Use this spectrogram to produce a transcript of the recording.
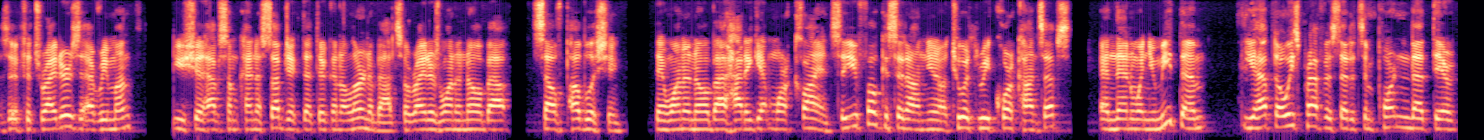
So if it's writers, every month you should have some kind of subject that they're going to learn about. So writers want to know about self-publishing. They want to know about how to get more clients. So you focus it on, you know, two or three core concepts. And then when you meet them, you have to always preface that it's important that they're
